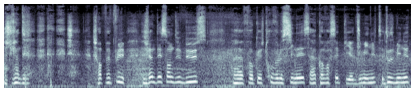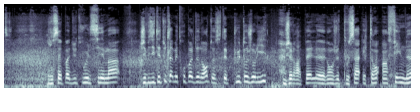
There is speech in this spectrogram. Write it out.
Je viens de. J'en peux plus. Je viens de descendre du bus. Euh, faut que je trouve le ciné. Ça a commencé depuis euh, 10 minutes, 12 minutes. Je sais pas du tout où est le cinéma. J'ai visité toute la métropole de Nantes. C'était plutôt joli. Je le rappelle, euh, l'enjeu de tout ça étant un film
